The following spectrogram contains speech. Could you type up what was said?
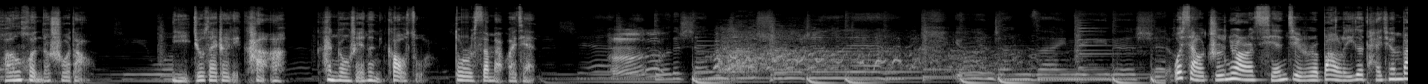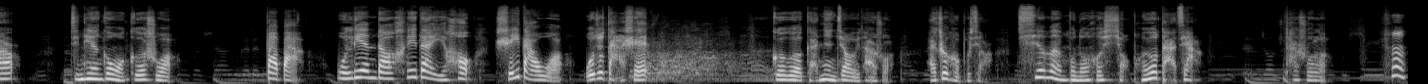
缓缓地说道：“你就在这里看啊，看中谁的你告诉我，都是三百块钱。”我小侄女儿前几日报了一个跆拳班，今天跟我哥说：“爸爸，我练到黑带以后，谁打我我就打谁。”哥哥赶紧教育他说：“哎，这可不行，千万不能和小朋友打架。”他说了：“哼。”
